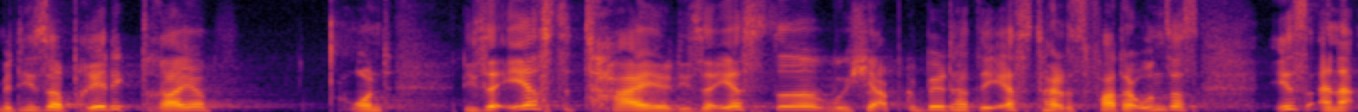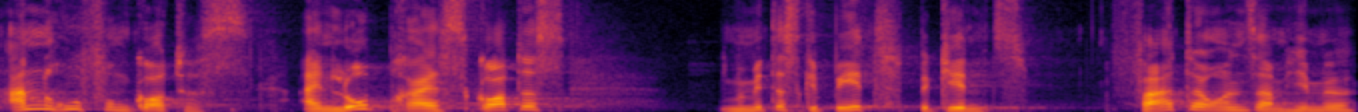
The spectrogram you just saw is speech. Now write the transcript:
mit dieser Predigtreihe und dieser erste Teil, dieser erste, wo ich hier abgebildet hatte, der erste Teil des Vater Unsers, ist eine Anrufung Gottes, ein Lobpreis Gottes, womit das Gebet beginnt. Vater unser im Himmel,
